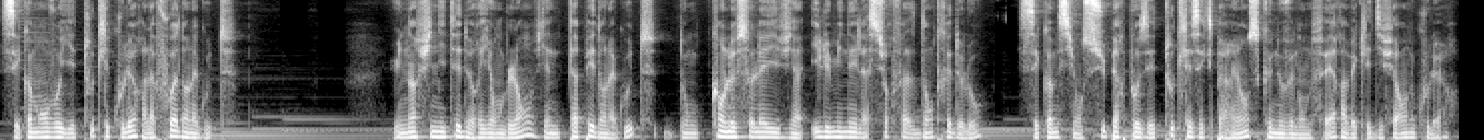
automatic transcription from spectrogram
c'est comme envoyer toutes les couleurs à la fois dans la goutte une infinité de rayons blancs viennent taper dans la goutte, donc quand le soleil vient illuminer la surface d'entrée de l'eau, c'est comme si on superposait toutes les expériences que nous venons de faire avec les différentes couleurs.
